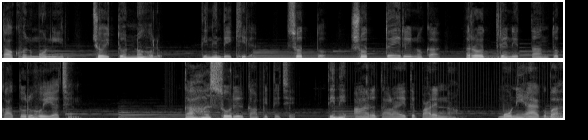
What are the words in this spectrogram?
তখন মনির চৈতন্য হল। তিনি দেখিলেন, সত্য, সত্যই রেণুকা রৌদ্রে নিতান্ত কাতর হইয়াছেন। তাহার শরীর কাঁপিতেছে। তিনি আর দাঁড়াইতে পারেন না। মনে একবার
